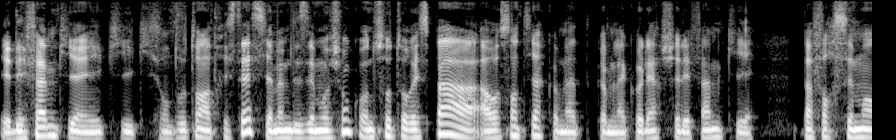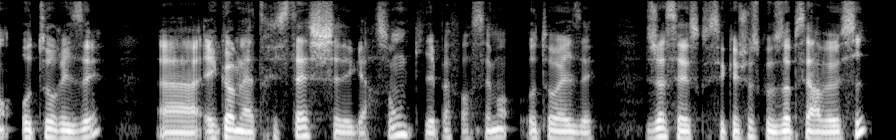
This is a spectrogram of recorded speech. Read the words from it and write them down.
et des femmes qui, qui, sont tout le temps en tristesse. Il y a même des émotions qu'on ne s'autorise pas à, ressentir, comme la, comme la colère chez les femmes qui est pas forcément autorisée, euh, et comme la tristesse chez les garçons qui est pas forcément autorisée. Déjà, c'est, est-ce que c'est quelque chose que vous observez aussi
